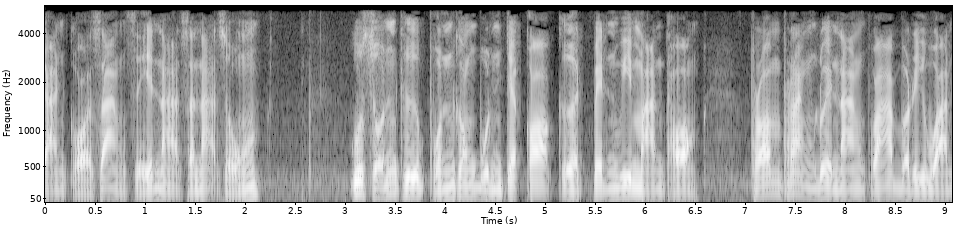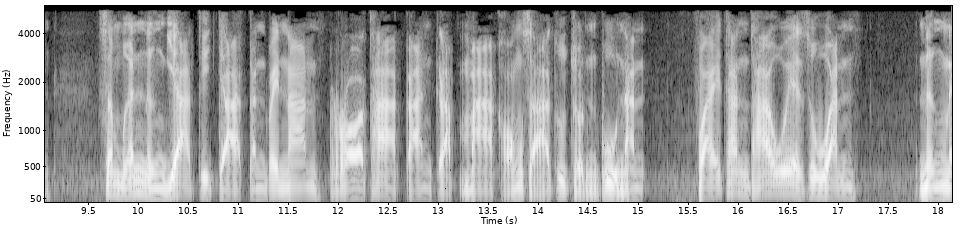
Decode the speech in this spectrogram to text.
การก่อสร้างเสนาสนะสงฆ์กุศลคือผลของบุญจะก่อเกิดเป็นวิมานทอง พร้อมพรั่งด้วยนางฟ้าบริวารเสมือนหนึ่งญาติที่จากกันไปนาน รอท่าการกลับมาของสาธุชนผู้นั้น ฝ่ายท่านท้าวเวสุวรรณหนึ่งใน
